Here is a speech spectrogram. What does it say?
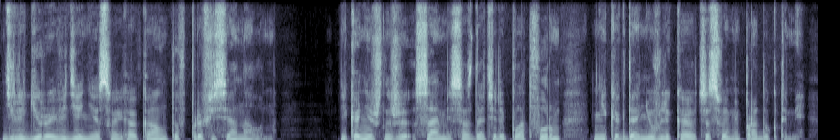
делегируя ведение своих аккаунтов профессионалам. И, конечно же, сами создатели платформ никогда не увлекаются своими продуктами –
